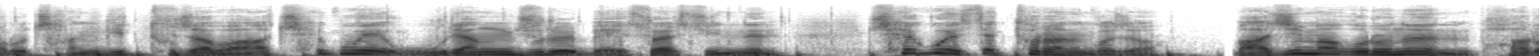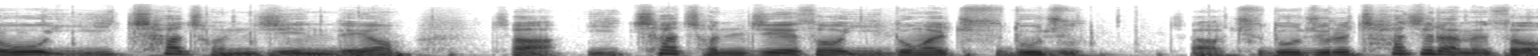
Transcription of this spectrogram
바로 장기 투자와 최고의 우량주를 매수할 수 있는 최고의 섹터라는 거죠. 마지막으로는 바로 2차 전지인데요. 자, 2차 전지에서 이동할 주도주, 자, 주도주를 찾으라면서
